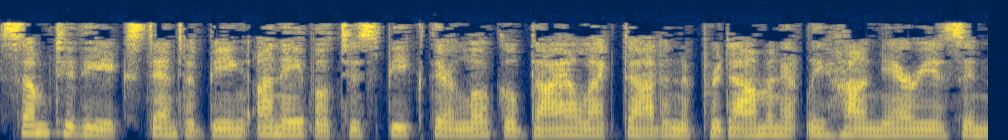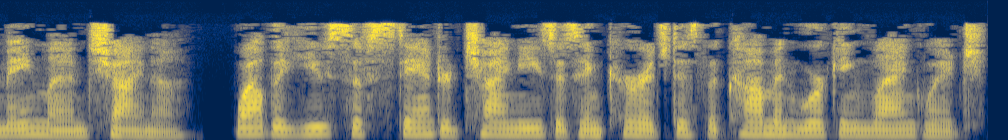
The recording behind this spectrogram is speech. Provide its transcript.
some to the extent of being unable to speak their local dialect. In the predominantly Han areas in mainland China, while the use of Standard Chinese is encouraged as the common working language,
